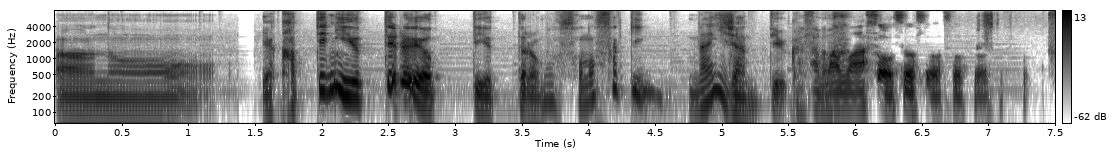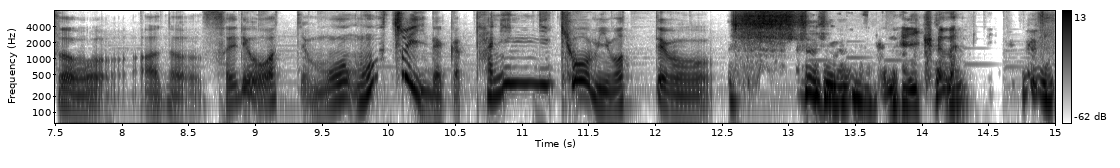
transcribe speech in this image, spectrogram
あのーいや、勝手に言ってるよって言ったらもうその先ないじゃんっていうかさ、あまあまあ、そうそうそうそうそうそう。あの、それで終わって、もう、もうちょいなんか他人に興味持ってもいいんじゃないかなっていう。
